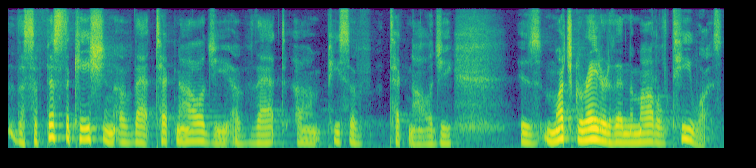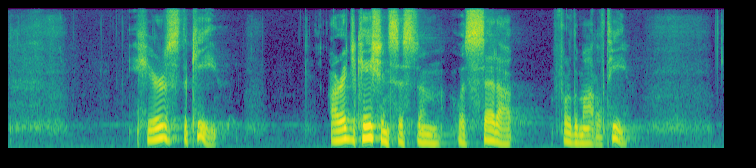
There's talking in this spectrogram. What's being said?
The sophistication of that technology, of that um, piece of technology, is much greater than the Model T was. Here's the key our education system was set up for the Model T.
